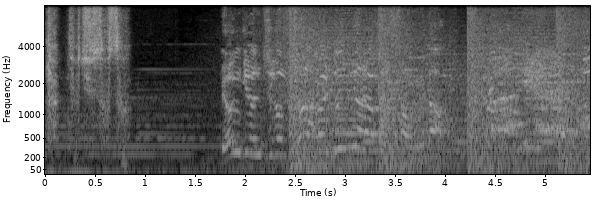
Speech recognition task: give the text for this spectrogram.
견뎌주소서. 변기는 지금 전하를 능멸하고 있사옵니다.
